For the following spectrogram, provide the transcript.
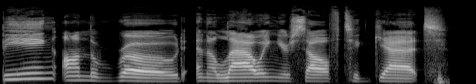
being on the road and allowing yourself to get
